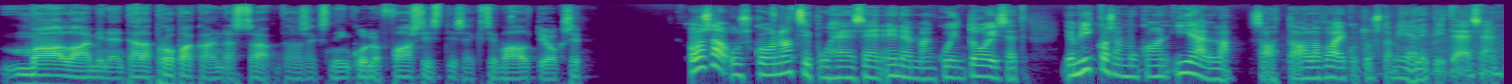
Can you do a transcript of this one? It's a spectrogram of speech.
maalaaminen täällä propagandassa tällaiseksi niin kuin fasistiseksi valtioksi. Osa uskoo natsipuheeseen enemmän kuin toiset, ja Mikkosen mukaan iällä saattaa olla vaikutusta mielipiteeseen.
